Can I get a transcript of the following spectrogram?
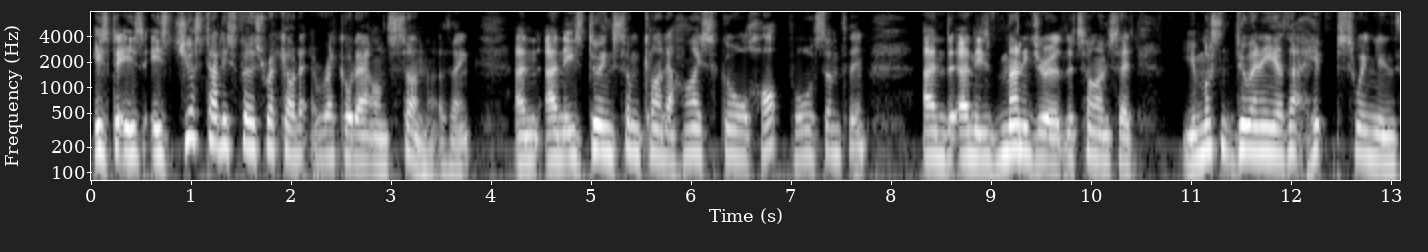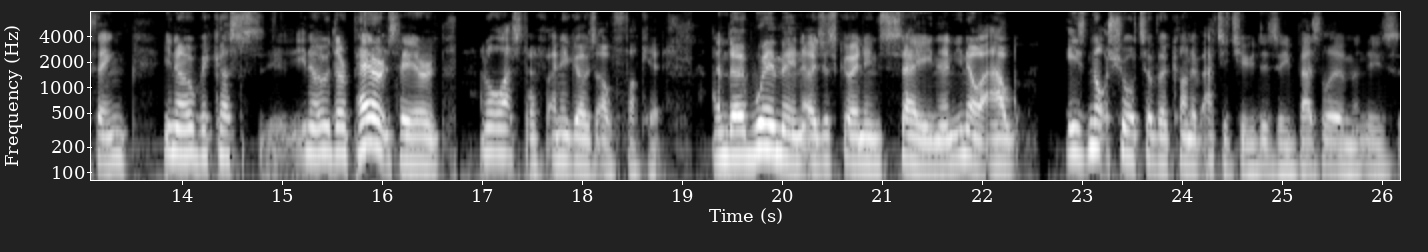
He's, he's, he's just had his first record record out on Sun, I think, and and he's doing some kind of high school hop or something, and and his manager at the time said, "You mustn't do any of that hip swinging thing, you know, because you know there are parents here and and all that stuff." And he goes, "Oh fuck it," and the women are just going insane, and you know how he's not short of a kind of attitude, is he, Baz Luhrmann? He's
